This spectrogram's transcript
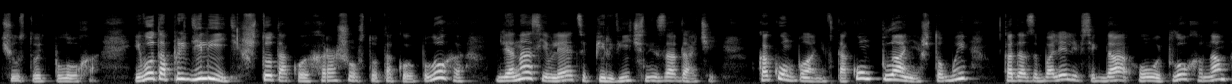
чувствовать плохо. И вот определить, что такое хорошо, что такое плохо, для нас является первичной задачей. В каком плане? В таком плане, что мы, когда заболели, всегда, ой, плохо нам,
